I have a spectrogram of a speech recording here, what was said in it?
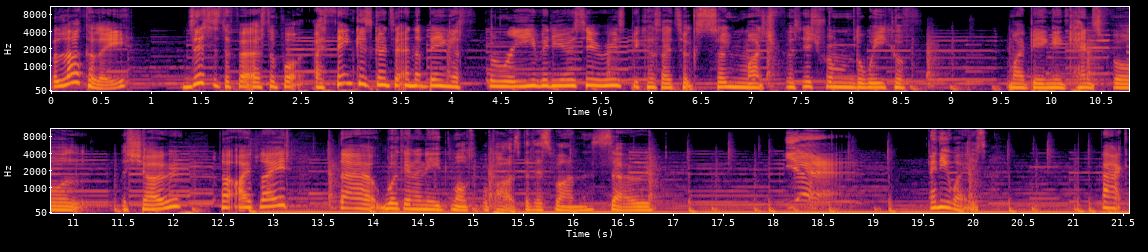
But luckily, this is the first of what I think is going to end up being a three video series because I took so much footage from the week of my being in Kent for the show that I played that we're going to need multiple parts for this one. So yeah! Anyways, back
